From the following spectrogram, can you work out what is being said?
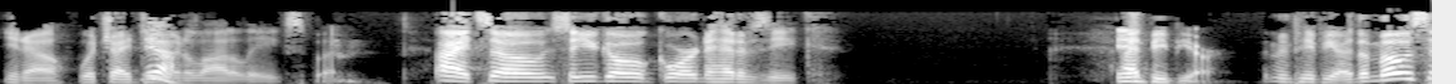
You know, which I do Yeah. in a lot of leagues, but. Alright, so, so you go Gordon ahead of Zeke. In I- PPR. I mean PPR. The most,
